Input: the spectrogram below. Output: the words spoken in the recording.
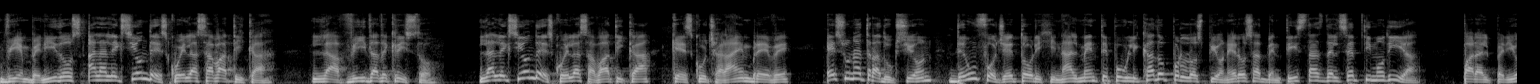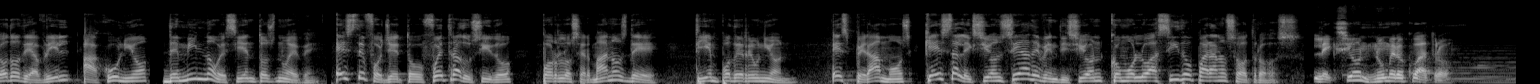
Bienvenidos a la lección de Escuela Sabática, La vida de Cristo. La lección de Escuela Sabática, que escuchará en breve, es una traducción de un folleto originalmente publicado por los pioneros adventistas del séptimo día, para el periodo de abril a junio de 1909. Este folleto fue traducido por los hermanos de Tiempo de Reunión. Esperamos que esta lección sea de bendición como lo ha sido para nosotros. Lección número 4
